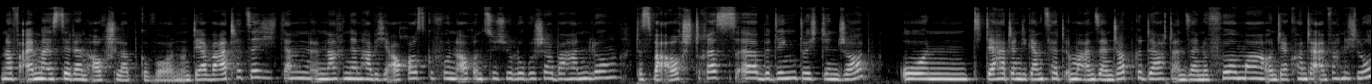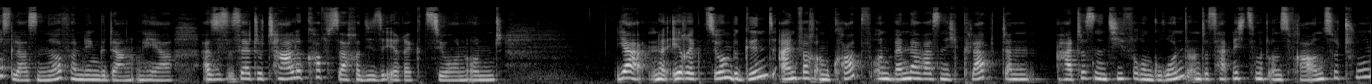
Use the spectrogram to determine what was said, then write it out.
Und auf einmal ist der dann auch schlapp geworden. Und der war tatsächlich dann, im Nachhinein habe ich auch rausgefunden, auch in psychologischer Behandlung. Das war auch stressbedingt durch den Job. Und der hat dann die ganze Zeit immer an seinen Job gedacht, an seine Firma und der konnte einfach nicht loslassen, ne, von den Gedanken her. Also es ist ja totale Kopfsache, diese Erektion. Und ja, eine Erektion beginnt einfach im Kopf und wenn da was nicht klappt, dann hat es einen tieferen Grund und das hat nichts mit uns Frauen zu tun,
